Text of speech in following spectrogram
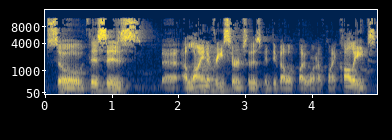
so this is uh, a line of research that has been developed by one of my colleagues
